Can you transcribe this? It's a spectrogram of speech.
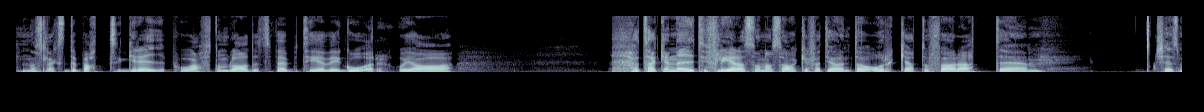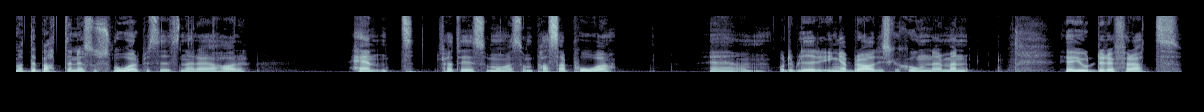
någon slags debattgrej på Aftonbladets webb-tv igår och jag jag tackar nej till flera sådana saker för att jag inte har orkat och för att eh, känns som att debatten är så svår precis när det har hänt. För att det är så många som passar på. um, och det blir inga bra diskussioner men jag gjorde det för att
